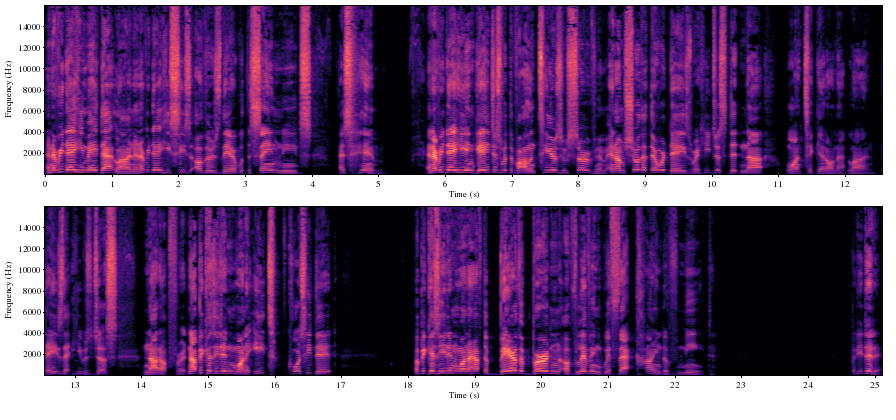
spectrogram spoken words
And every day he made that line, and every day he sees others there with the same needs as him. And every day he engages with the volunteers who serve him. And I'm sure that there were days where he just did not want to get on that line, days that he was just not up for it. Not because he didn't want to eat, of course he did, but because he didn't want to have to bear the burden of living with that kind of need. But he did it.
